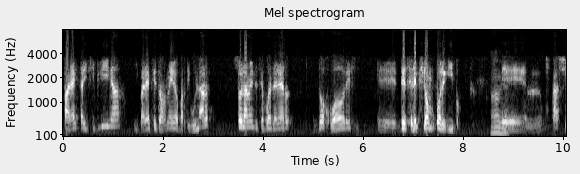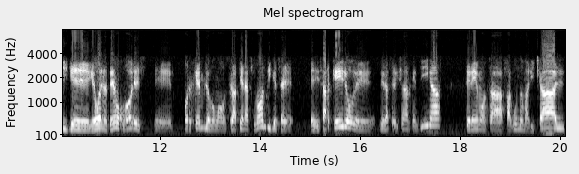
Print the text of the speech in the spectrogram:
para esta disciplina y para este torneo particular solamente se puede tener dos jugadores eh, de selección por equipo. Ah. Eh, así que, que bueno, tenemos jugadores, eh, por ejemplo, como Sebastián Asimonti, que es, es arquero de, de la selección argentina. Tenemos a Facundo Marichal,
